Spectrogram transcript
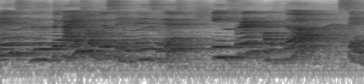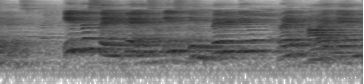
sentence, uh, the kinds of the sentence is in front of the sentence. If the sentence is imperative, right, I am,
